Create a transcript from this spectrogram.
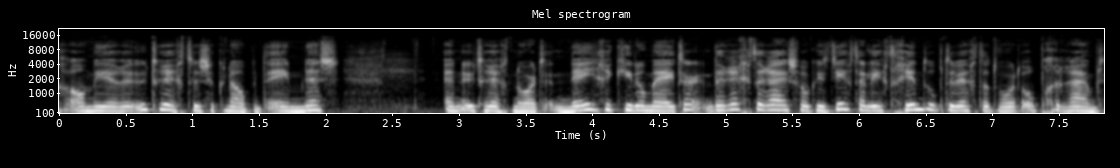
A27 Almere-Utrecht tussen knooppunt Eemnes en Utrecht-Noord 9 kilometer. De rechte reishok is dicht, er ligt grind op de weg, dat wordt opgeruimd.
